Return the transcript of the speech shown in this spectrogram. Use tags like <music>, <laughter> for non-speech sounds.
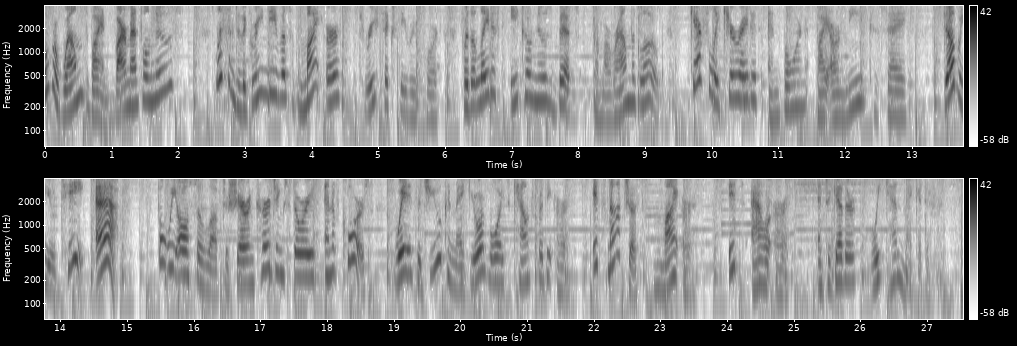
Overwhelmed by environmental news? Listen to the Green Divas My Earth 360 report for the latest eco news bits from around the globe, carefully curated and born by our need to say, WTF! But we also love to share encouraging stories and, of course, ways that you can make your voice count for the Earth. It's not just my Earth, it's our Earth, and together we can make a difference.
